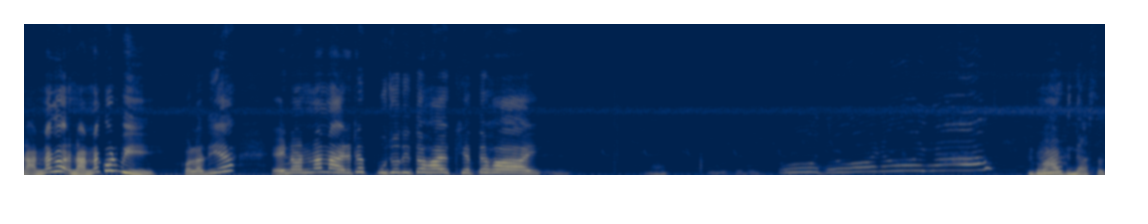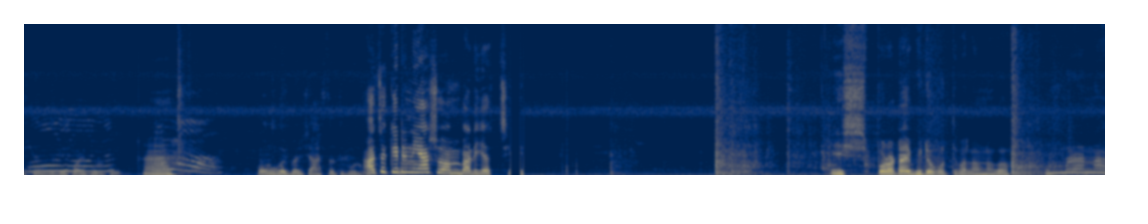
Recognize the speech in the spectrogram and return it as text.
রান্না রান্না করবি কলা দিয়ে? এই রান্না না এটা পুজো দিতে হয় খেতে হয়। হ্যাঁ। আচ্ছা কেটে নিয়ে আসো আমি বাড়ি যাচ্ছি। ইস পরোটায় ভিডিও করতে পারলাম না গো। তোমরা না।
